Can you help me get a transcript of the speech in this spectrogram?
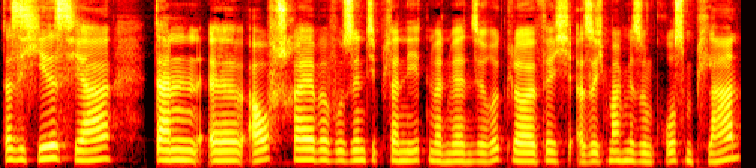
dass ich jedes Jahr dann äh, aufschreibe, wo sind die Planeten, wann werden sie rückläufig. Also ich mache mir so einen großen Plan.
